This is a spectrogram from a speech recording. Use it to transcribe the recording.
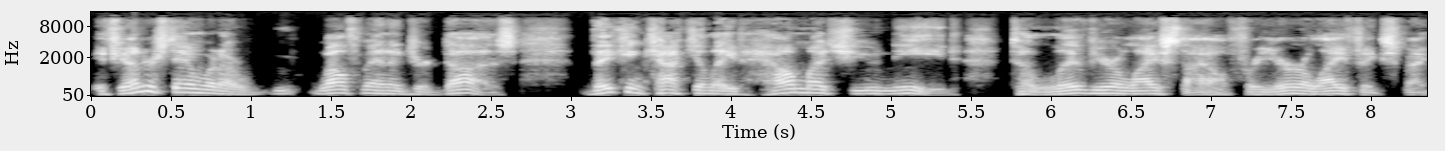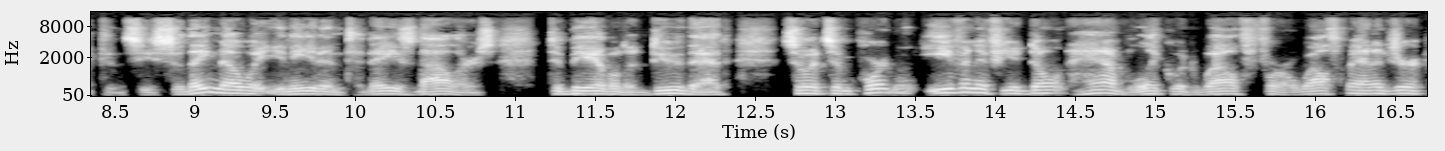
If you understand what a wealth manager does, they can calculate how much you need to live your lifestyle for your life expectancy. So they know what you need in today's dollars to be able to do that. So it's important, even if you don't have liquid wealth for a wealth manager,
